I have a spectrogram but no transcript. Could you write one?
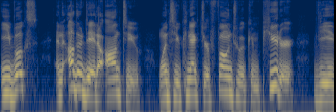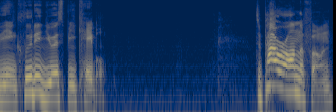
ebooks, and other data onto once you connect your phone to a computer via the included USB cable. To power on the phone,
